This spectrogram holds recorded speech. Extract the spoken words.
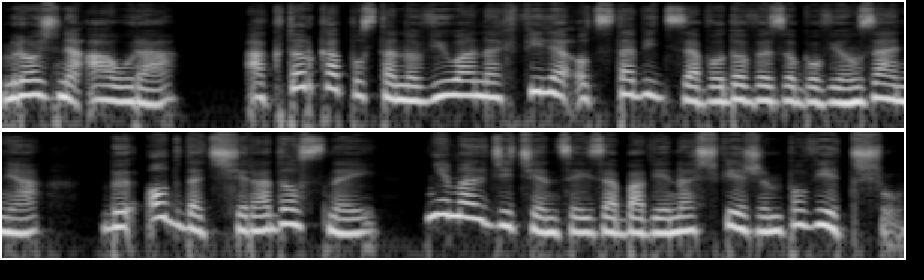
mroźna aura, aktorka postanowiła na chwilę odstawić zawodowe zobowiązania, by oddać się radosnej, niemal dziecięcej zabawie na świeżym powietrzu.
